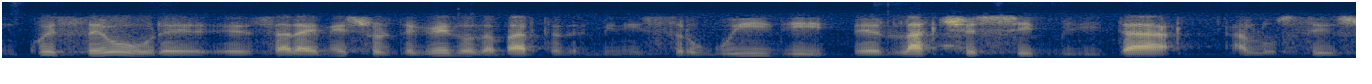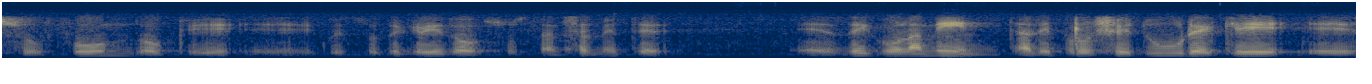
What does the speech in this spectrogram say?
in queste ore eh, sarà emesso il decreto da parte del Ministro Guidi per l'accessibilità allo stesso fondo che eh, questo decreto sostanzialmente eh, regolamenta le procedure che eh,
